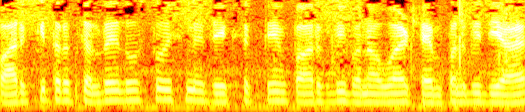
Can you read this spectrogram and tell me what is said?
पार्क की तरफ़ चल रहे हैं दोस्तों इसमें देख सकते हैं पार्क भी बना हुआ है टेंपल भी दिया है।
